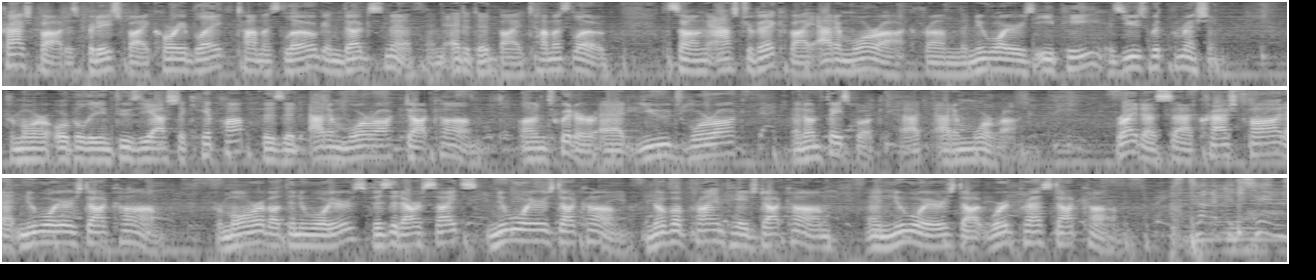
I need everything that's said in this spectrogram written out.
Crashpod is produced by Corey Blake, Thomas Logue, and Doug Smith, and edited by Thomas Logue. The song Astrovik by Adam WarRock from the New Warriors EP is used with permission. For more overly enthusiastic hip hop, visit adamwarrock.com, on Twitter at HugeWarrock, and on Facebook at Adam WarRock. Write us at crashpod at newwarriors.com. For more about the New Warriors, visit our sites newwarriors.com, novaprimepage.com, and newwarriors.wordpress.com.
